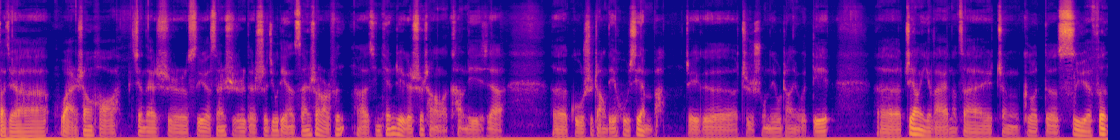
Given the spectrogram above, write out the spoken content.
大家晚上好啊！现在是四月三十日的十九点三十二分啊。今天这个市场呢，看了一下，呃，股市涨跌互现吧。这个指数呢有涨有跌，呃，这样一来呢，在整个的四月份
